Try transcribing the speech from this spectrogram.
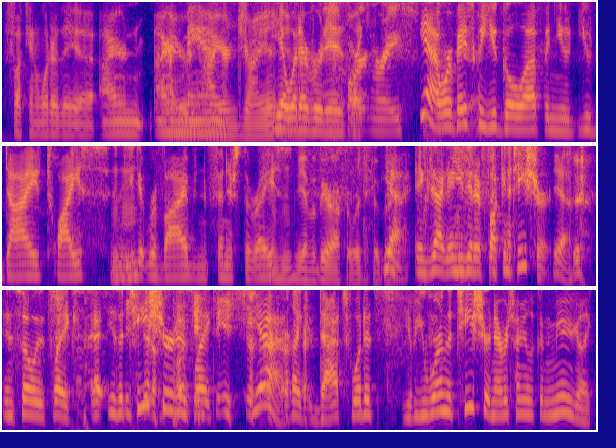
fucking what are they uh, iron iron Iron- man Iron Giant, yeah, yeah. whatever it is Spartan like, race. yeah where basically you go up and you you die twice and then Mm-hmm. you get revived and finish the race You have a beer afterwards. Good beer. yeah, exactly. And you get a fucking t-shirt. Yeah. And so it's like uh, the t-shirt is like t-shirt. yeah, like that's what it's. If you wear the t-shirt and every time you look in the mirror, you're like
